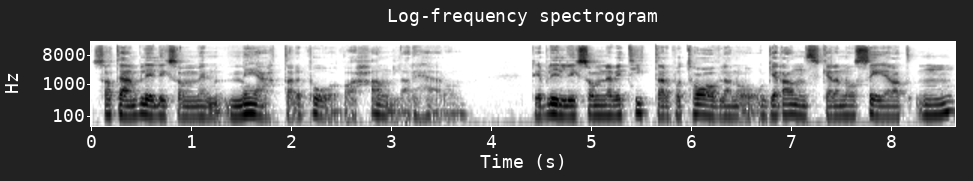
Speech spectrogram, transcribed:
så att den blir liksom en mätare på vad handlar det här om. Det blir liksom när vi tittar på tavlan och granskar den och ser att mm,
